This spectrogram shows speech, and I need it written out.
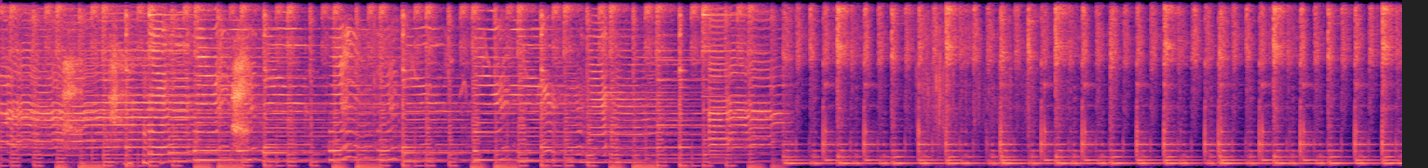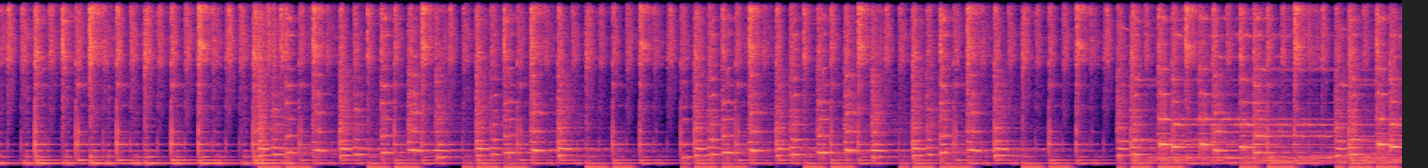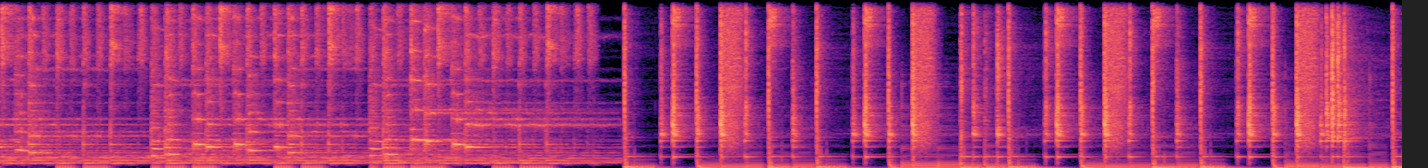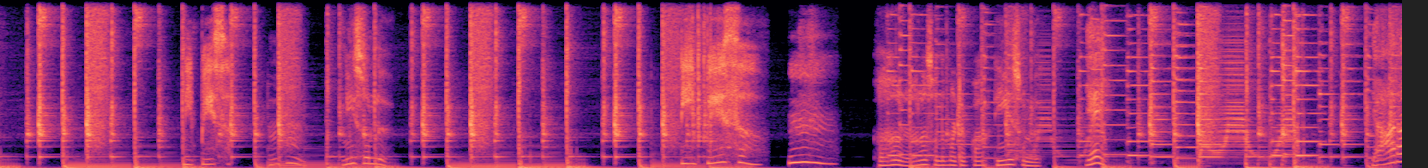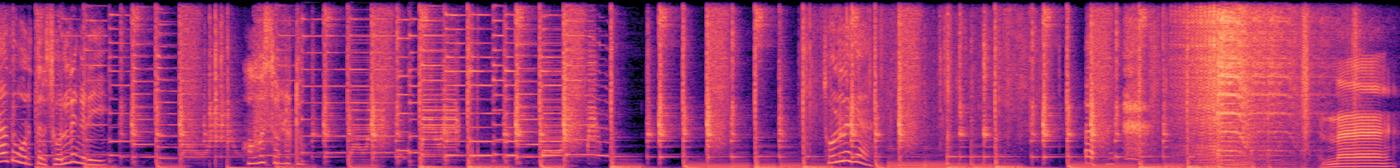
மாட்டேப்பா நீயே சொல்லு. ஏய். யாராவது ஒருத்தர் சொல்லுங்கடி. அவ சொல்லட்டும். சொல்லுங்க. என்ன?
